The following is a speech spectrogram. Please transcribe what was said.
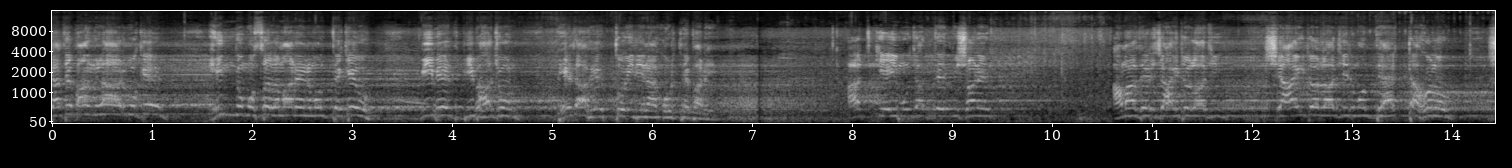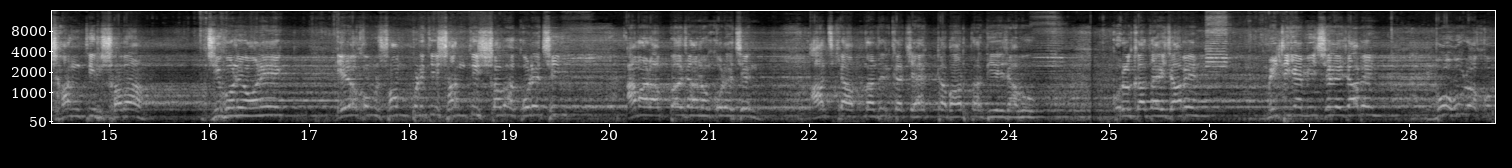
যাতে বাংলার বুকে হিন্দু মুসলমানের মধ্যে কেউ বিভেদ, বিভাজন, ভেদাভেদ তৈরি না করতে পারে। আজকে এই মুজাদ্দের মিশনে আমাদের যে আইডিওলজি, সে আইডিওলজির মধ্যে একটা হলো শান্তির সভা। জীবনে অনেক এরকম সম্প্রীতি, শান্তির সভা করেছি। আমার আব্বা জানো করেছেন। আজকে আপনাদের কাছে একটা বার্তা দিয়ে যাব। কলকাতায় যাবেন, মিটিংয়ে মিছিলে যাবেন, বহু রকম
